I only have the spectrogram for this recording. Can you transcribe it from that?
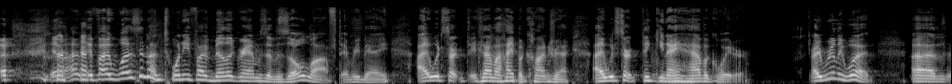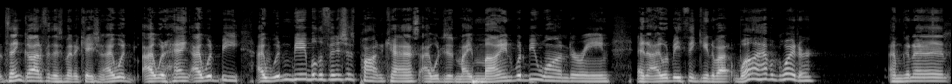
if, I, if I wasn't on 25 milligrams of Zoloft every day, I would start, because I'm a hypochondriac, I would start thinking I have a goiter. I really would. Uh, thank God for this medication. I would, I would hang, I would be, I wouldn't be able to finish this podcast. I would just, my mind would be wandering and I would be thinking about, well, I have a goiter. I'm to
